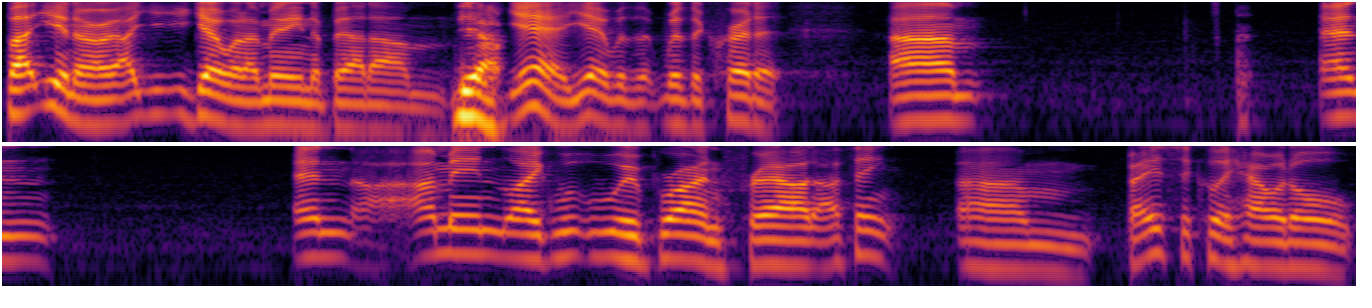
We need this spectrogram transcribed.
but you know, you, you get what I mean about um, Yeah. yeah, yeah, with the, with the credit. Um, and and I mean, like with, with Brian Froud, I think um, basically how it all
